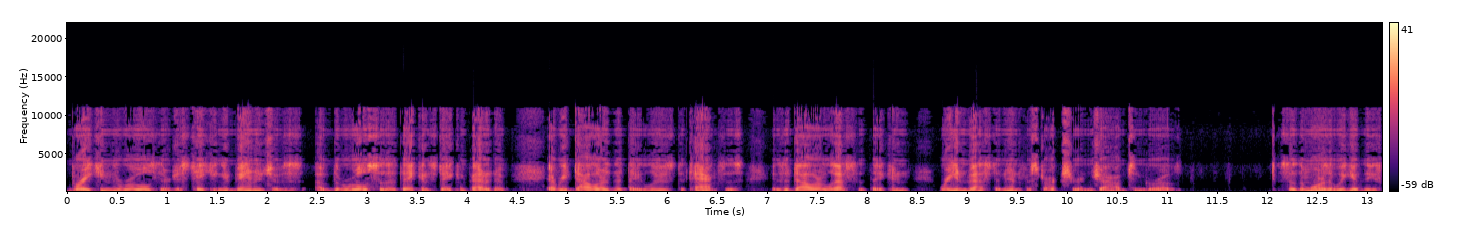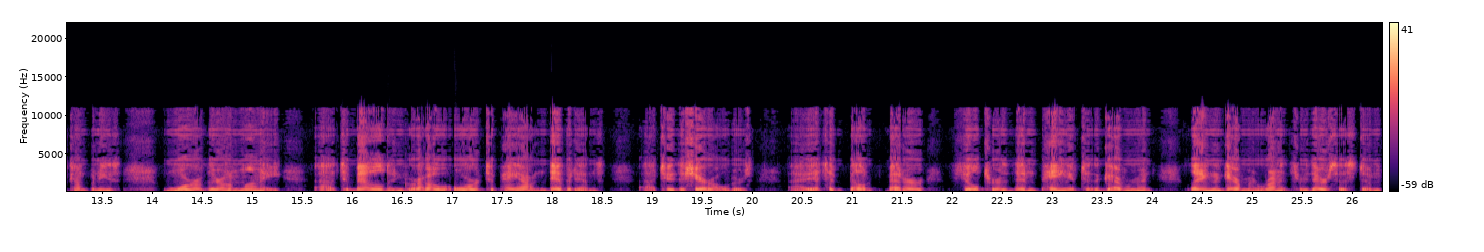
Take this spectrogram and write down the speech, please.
breaking the rules, they're just taking advantage of, of the rules so that they can stay competitive. Every dollar that they lose to taxes is a dollar less that they can reinvest in infrastructure and jobs and growth. So the more that we give these companies more of their own money uh, to build and grow or to pay out in dividends uh, to the shareholders, uh, it's a better filter than paying it to the government, letting the government run it through their system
